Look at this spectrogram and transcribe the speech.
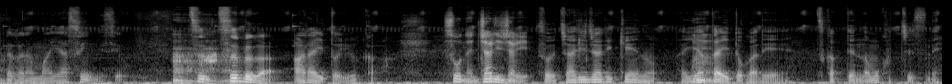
うん。だからまあ安いんですよ。うんうん。つ粒が粗いというかそうねジャリジャリ。そうジャリジャリ系の屋台とかで使ってんのもこっちですね、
